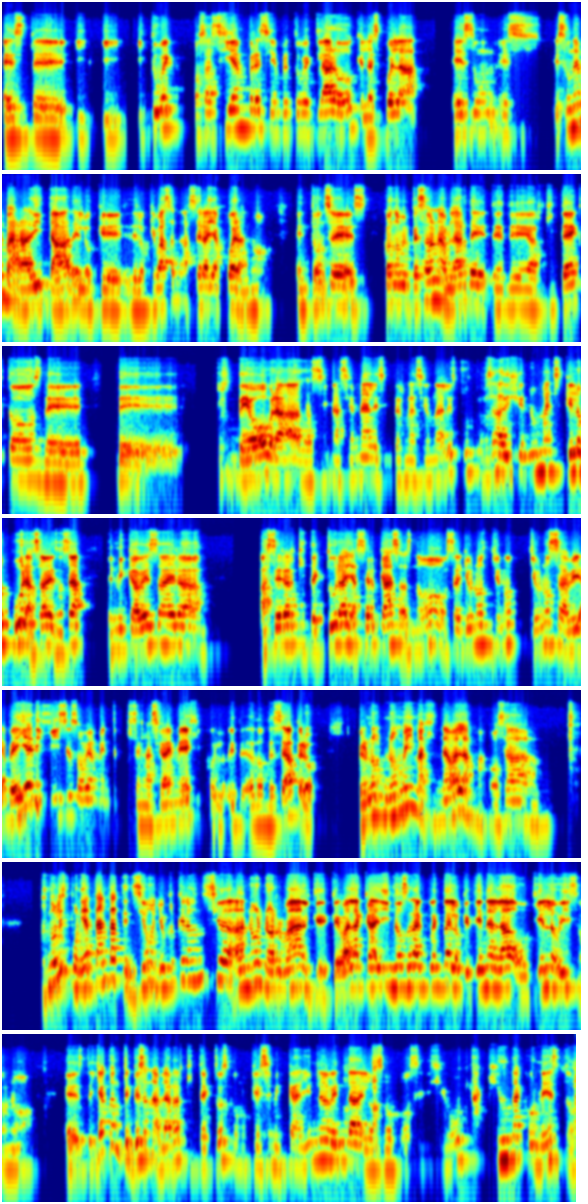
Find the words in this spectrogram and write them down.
este, y, y, y tuve, o sea, siempre, siempre tuve claro que la escuela es un, es, es una embarradita de lo que, de lo que vas a hacer allá afuera, ¿no? Entonces, cuando me empezaron a hablar de, de, de arquitectos, de, de, pues, de obras así nacionales, internacionales, puta, o sea, dije, no manches, qué locura, ¿sabes? O sea, en mi cabeza era hacer arquitectura y hacer casas, ¿no? O sea, yo no, yo no, yo no sabía, veía edificios, obviamente, pues en la Ciudad de México, donde sea, pero, pero no, no me imaginaba la, o sea, pues no les ponía tanta atención. Yo creo que era un ciudadano normal que, que va a la calle y no se da cuenta de lo que tiene al lado o quién lo hizo, ¿no? Este, ya cuando te empiezan a hablar arquitectos, como que se me cayó una venda de los ojos y dije, puta, ¿qué onda con esto?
